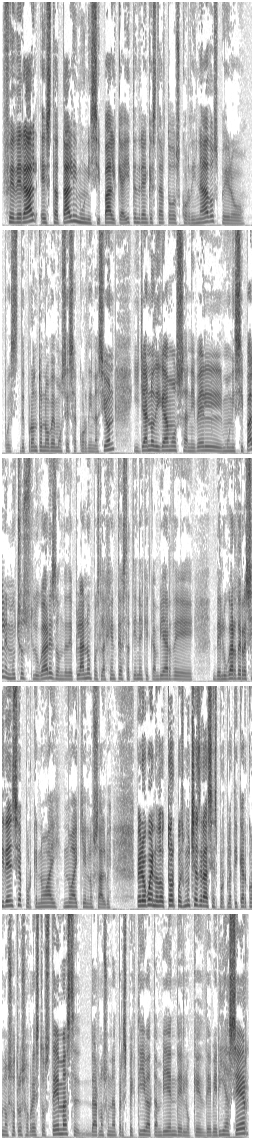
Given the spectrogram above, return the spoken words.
Federal, estatal y municipal, que ahí tendrían que estar todos coordinados, pero pues de pronto no vemos esa coordinación. Y ya no digamos a nivel municipal en muchos lugares donde de plano pues la gente hasta tiene que cambiar de, de lugar de residencia porque no hay no hay quien lo salve. Pero bueno doctor pues muchas gracias por platicar con nosotros sobre estos temas eh, darnos una perspectiva también de lo que debería ser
